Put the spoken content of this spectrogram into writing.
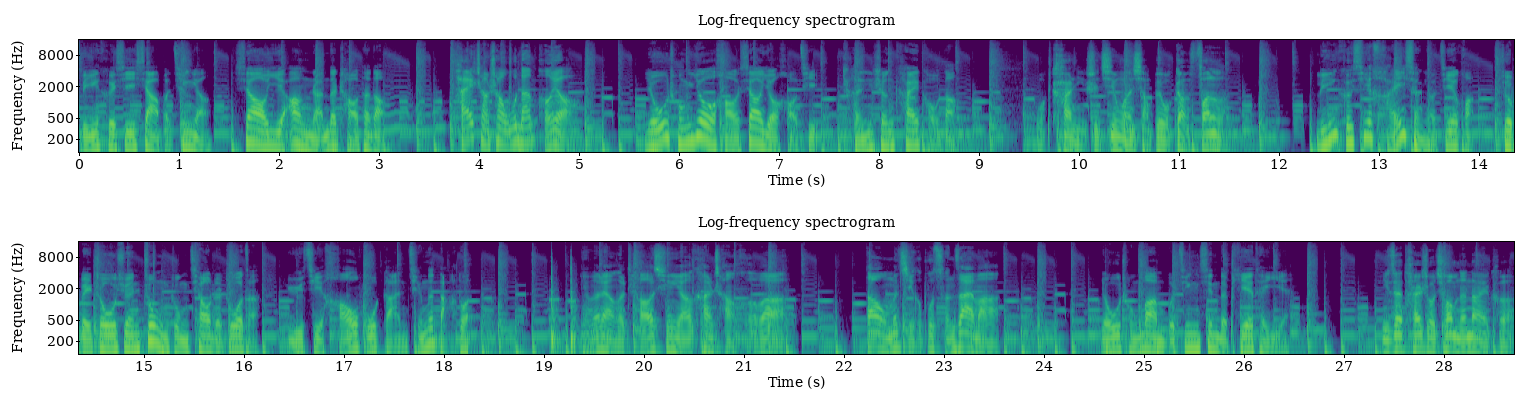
林和熙下巴轻扬，笑意盎然的朝他道：“排场上无男朋友。”尤虫又好笑又好气，沉声开口道：“我看你是今晚想被我干翻了。”林和熙还想要接话，就被周轩重重敲着桌子，语气毫无感情的打断：“你们两个调情也要看场合吧？当我们几个不存在吗？”尤虫漫不经心的瞥他一眼：“你在抬手敲门的那一刻，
